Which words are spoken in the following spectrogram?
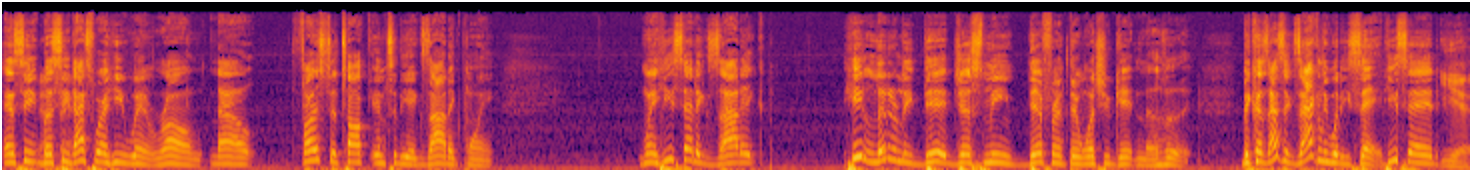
And see, You know but see, that's where he went wrong. Now, first to talk into the exotic point, when he said exotic, he literally did just mean different than what you get in the hood. Because that's exactly what he said. He said, Yeah.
